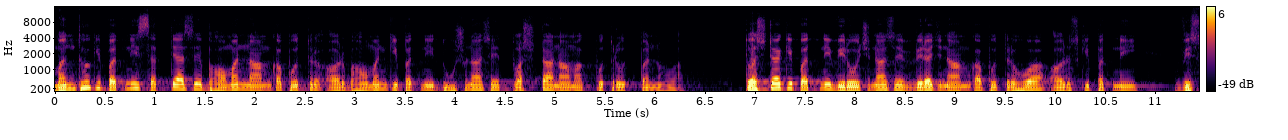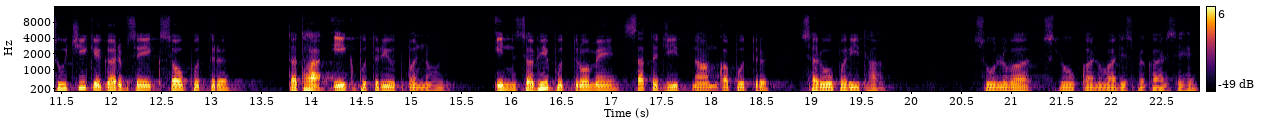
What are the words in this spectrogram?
मंथु की पत्नी सत्या से भौमन नाम का पुत्र और भौमन की पत्नी दूषणा से त्वष्टा नामक पुत्र उत्पन्न हुआ। त्वष्टा की पत्नी विरोचना से विरज नाम का पुत्र हुआ और उसकी पत्नी विसूची के गर्भ से एक सौ पुत्र तथा एक पुत्री उत्पन्न हुई। इन सभी पुत्रों में सतजीत नाम का पुत्र सर्वोपरि था। सोलवा श्लोक का अनुवाद इस प्रकार से है।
